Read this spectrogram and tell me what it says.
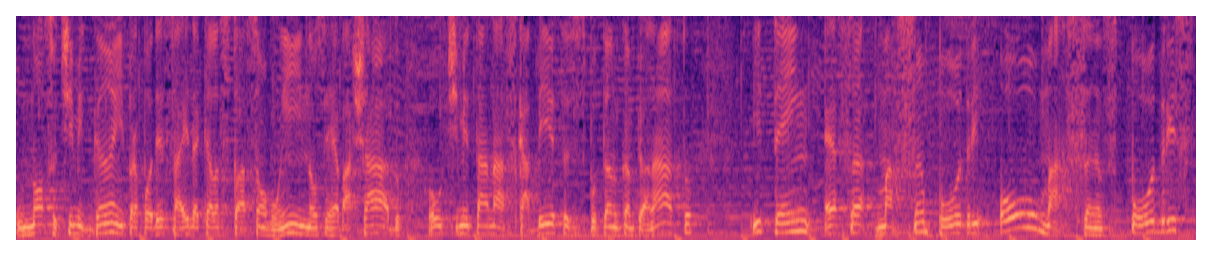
o nosso time ganhe para poder sair daquela situação ruim, não ser rebaixado, ou o time está nas cabeças disputando o campeonato. E tem essa maçã podre ou maçãs podres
